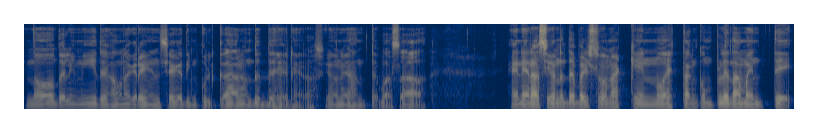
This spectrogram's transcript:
No te limites a una creencia que te inculcaron desde generaciones antepasadas. Generaciones de personas que no están completamente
